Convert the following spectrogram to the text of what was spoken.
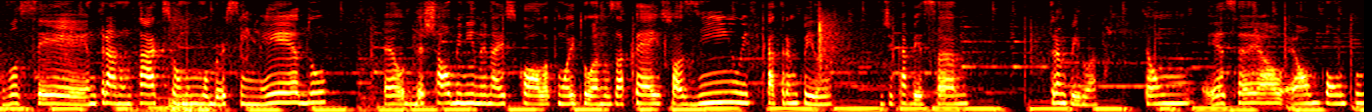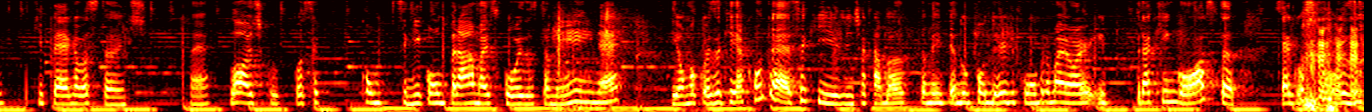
você entrar num táxi ou num Uber sem medo, é, deixar o menino ir na escola com oito anos a pé e sozinho e ficar tranquilo, de cabeça tranquila. Então, esse é, é um ponto que pega bastante, né? Lógico, você conseguir comprar mais coisas também, né? E é uma coisa que acontece aqui, a gente acaba também tendo um poder de compra maior e para quem gosta, é gostoso.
